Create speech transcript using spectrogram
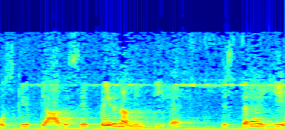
उसके त्याग से प्रेरणा मिलती है। इस तरह ये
